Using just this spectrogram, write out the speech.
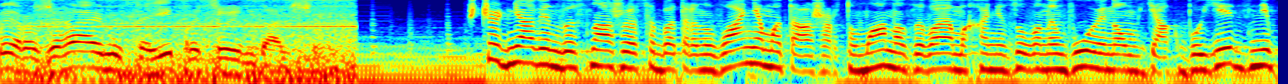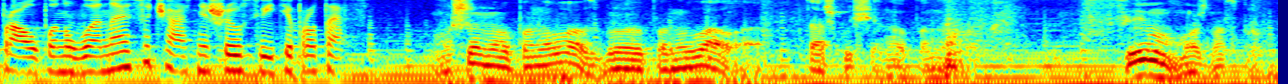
ми розжигаємося і працюємо далі. Щодня він виснажує себе тренуваннями та жартома називає механізованим воїном. Як боєць з Дніпра опановує найсучасніший у світі протез. Машину опанував, зброю опанував, а пташку ще не опанував. З цим можна спробувати.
